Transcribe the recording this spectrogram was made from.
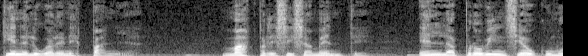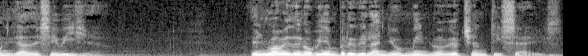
tiene lugar en España, más precisamente en la provincia o comunidad de Sevilla el 9 de noviembre del año 1986,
